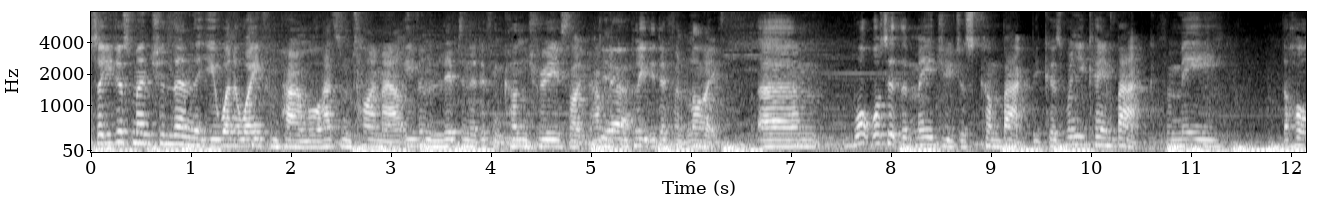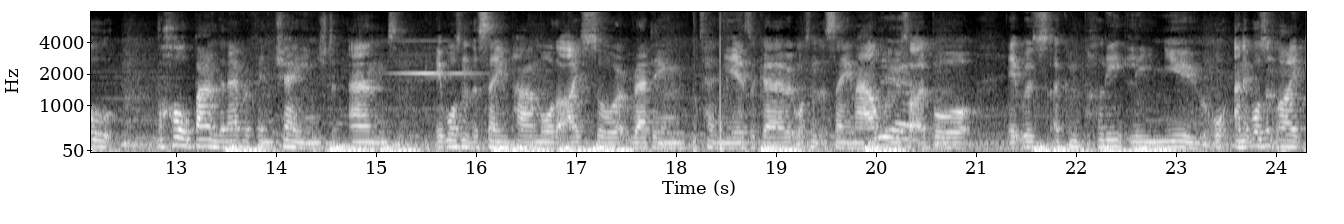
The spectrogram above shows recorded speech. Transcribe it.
So you just mentioned then that you went away from Paramore, had some time out, even lived in a different country. It's like having Yeah. a completely different life. Um, what was it that made you just come back? Because when you came back, for me, the whole the whole band and everything changed, and it wasn't the same Paramore that I saw at Reading ten years ago. It wasn't the same albums Yeah. that I bought. It was a completely new, and it wasn't like.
